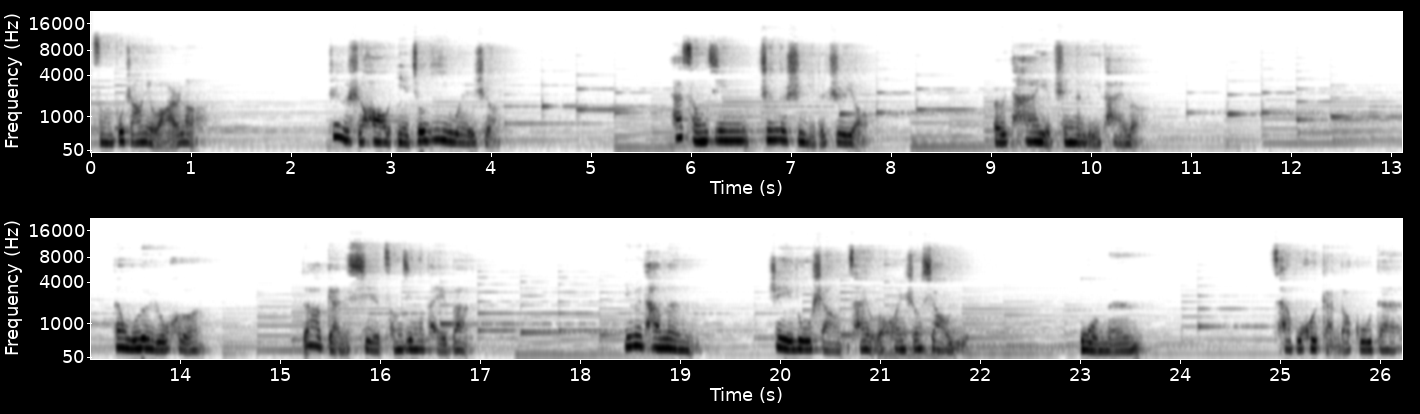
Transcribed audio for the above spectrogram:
怎么不找你玩了，这个时候也就意味着，他曾经真的是你的挚友，而他也真的离开了。但无论如何，都要感谢曾经的陪伴，因为他们这一路上才有了欢声笑语，我们才不会感到孤单。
